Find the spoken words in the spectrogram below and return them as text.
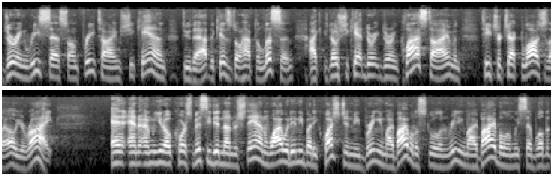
during recess on free time, she can do that. The kids don't have to listen. I know she can't do it during class time, and teacher checked the laws. She's like, Oh, you're right. And, and, and, you know, of course, Missy didn't understand why would anybody question me bringing my Bible to school and reading my Bible? And we said, well, that,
